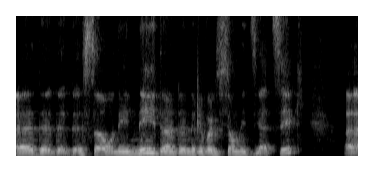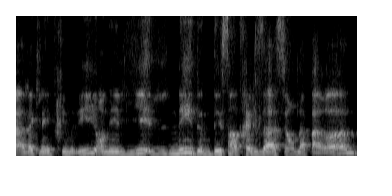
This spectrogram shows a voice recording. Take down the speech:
euh, de, de, ça. On est né d'une révolution médiatique euh, avec l'imprimerie. On est lié, né d'une décentralisation de la parole.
